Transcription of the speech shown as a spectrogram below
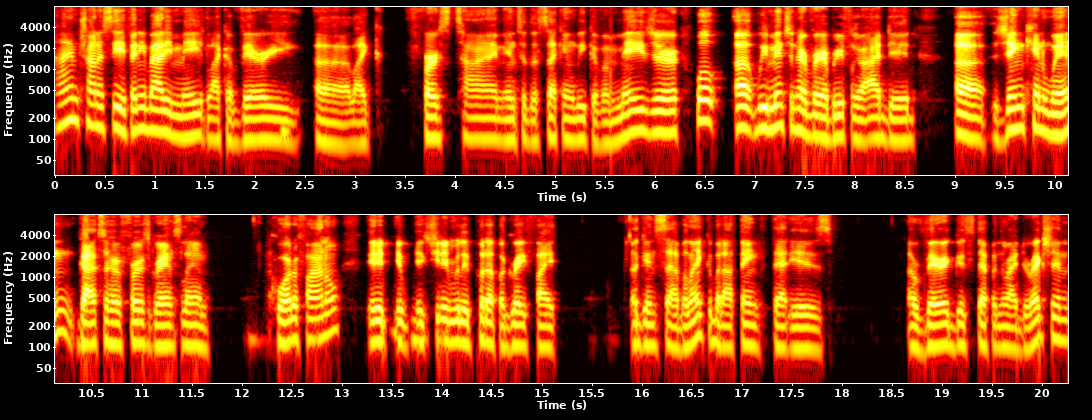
I'm trying to see if anybody made like a very uh like first time into the second week of a major. Well, uh we mentioned her very briefly, or I did. Uh Zheng Qinwen got to her first Grand Slam quarterfinal. It, it, it- she didn't really put up a great fight against Sabalenka, but I think that is a very good step in the right direction.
